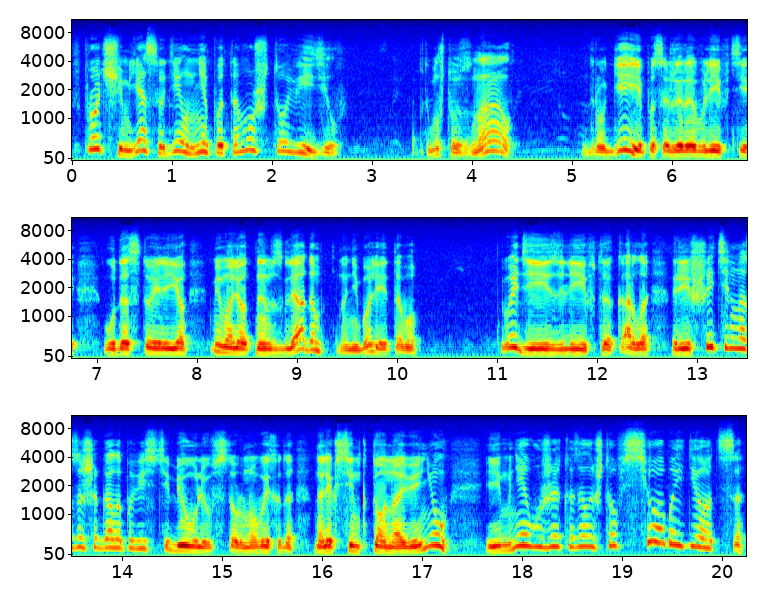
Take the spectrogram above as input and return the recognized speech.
Впрочем, я судил не потому, что видел, а потому, что знал. Другие пассажиры в лифте удостоили ее мимолетным взглядом, но не более того. Выйдя из лифта, Карла решительно зашагала по вестибюлю в сторону выхода на Лексингтон-авеню, и мне уже казалось, что все обойдется.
